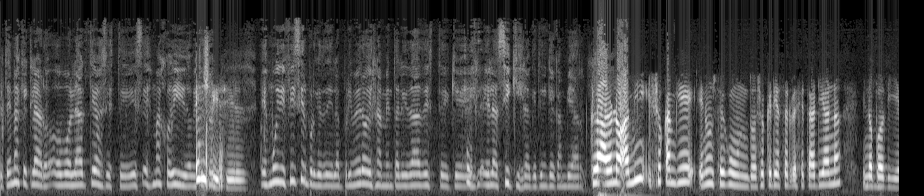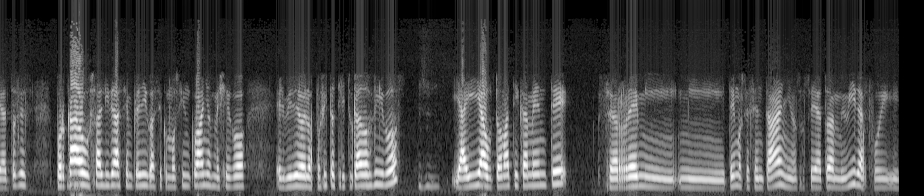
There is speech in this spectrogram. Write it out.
El tema es que, claro, ovo lácteos este, es, es más jodido. Es difícil. es muy difícil porque de la primero es la mentalidad, este, que es, es la psiquis la que tiene que cambiar. Claro, no, a mí yo cambié en un segundo, yo quería ser vegetariana y no podía. Entonces, por causalidad, siempre digo, hace como cinco años me llegó el video de los pollitos triturados vivos y ahí automáticamente cerré mi, mi tengo 60 años, o sea, toda mi vida fui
